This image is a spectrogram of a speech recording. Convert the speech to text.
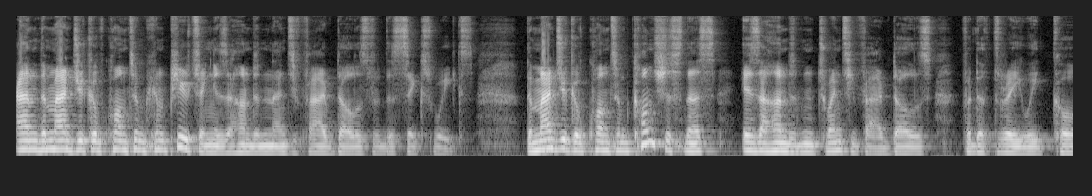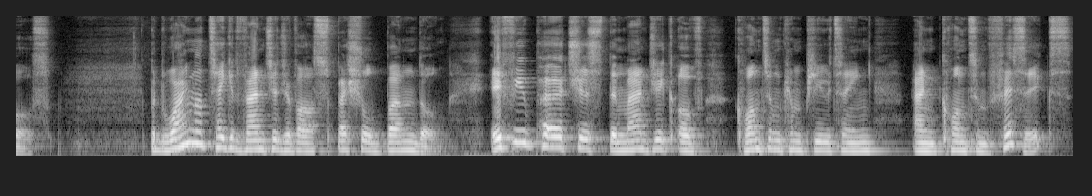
and The Magic of Quantum Computing is $195 for the six weeks. The Magic of Quantum Consciousness is $125 for the three week course. But why not take advantage of our special bundle? If you purchase The Magic of Quantum Computing and Quantum Physics,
